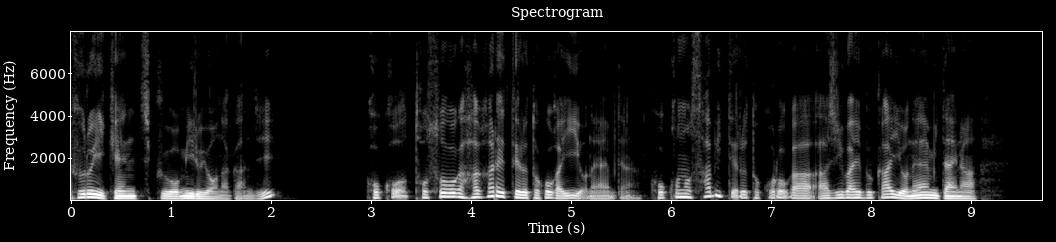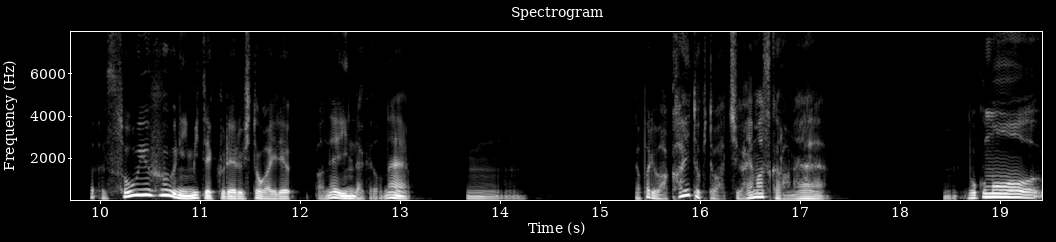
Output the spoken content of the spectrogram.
古い建築を見るような感じ？ここ、塗装が剥がれてるとこがいいよね、みたいな。ここの錆びてるところが味わい深いよね、みたいな。そういう風に見てくれる人がいればね、いいんだけどね。うん。やっぱり若い時とは違いますからね。僕も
